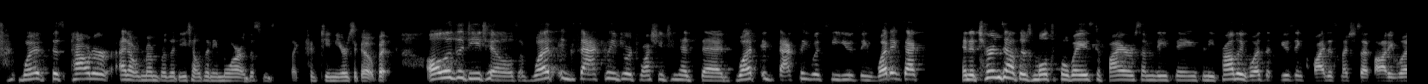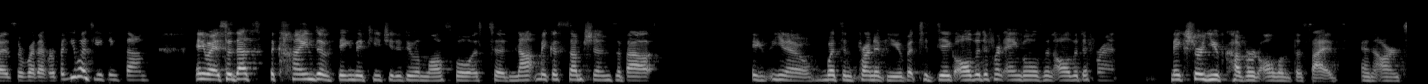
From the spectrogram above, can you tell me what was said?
what this powder, I don't remember the details anymore. This was like 15 years ago, but all of the details of what exactly George Washington had said, what exactly was he using, what exact and it turns out there's multiple ways to fire some of these things. And he probably wasn't using quite as much as I thought he was or whatever, but he was using some. Anyway, so that's the kind of thing they teach you to do in law school is to not make assumptions about you know what's in front of you, but to dig all the different angles and all the different make sure you've covered all of the sides and aren't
